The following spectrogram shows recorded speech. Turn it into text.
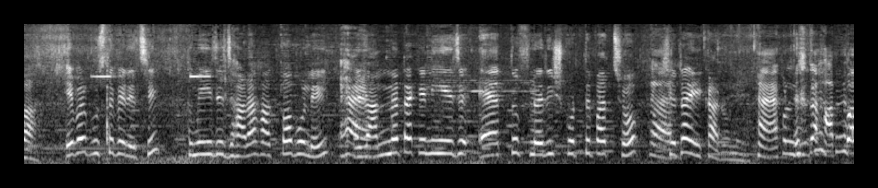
বাহ এবার বুঝতে পেরেছি তুমি এই যে ঝাড়া হাত পা বলেই হ্যাঁ। রান্নাটাকে নিয়ে যে এত ফ্লারিশ করতে পারছ হ্যাঁ। সেটা এই কারণে হ্যাঁ এখন যেটা হাত পা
